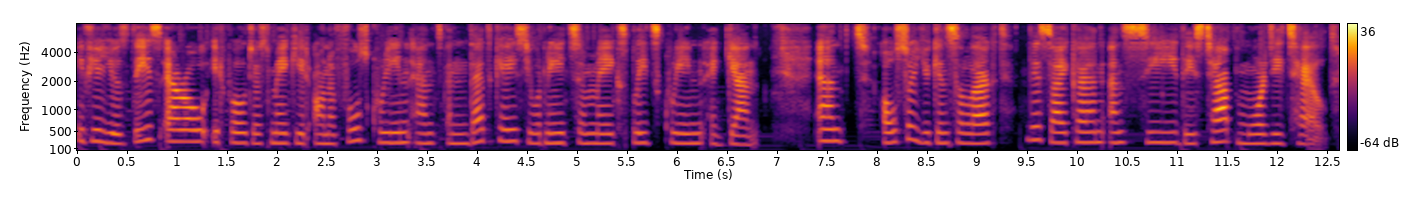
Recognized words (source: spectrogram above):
If you use this arrow, it will just make it on a full screen and in that case you would need to make split screen again. And also you can select this icon and see this tab more detailed.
